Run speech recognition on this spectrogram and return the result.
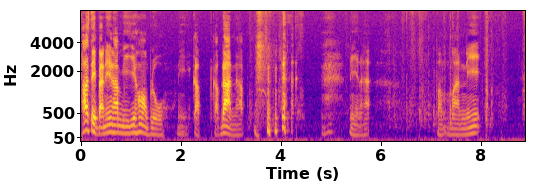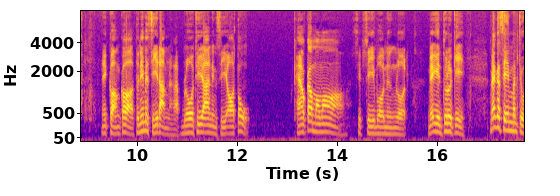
พลาสติกแบบนี้นะครับ มียี่ห้อบลูนี่กับกับด้านนะครับ นี่นะฮะประมาณนี้ ในกล่องก็ตัวนี้เป็นสีดำนะครับโบทีอาร์หนึ่งสีออโต้แคลเก้ามมสิบสี่บวกหนึ่งโหลดเมกินตุรกีแมกกาซีนบรรจุ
